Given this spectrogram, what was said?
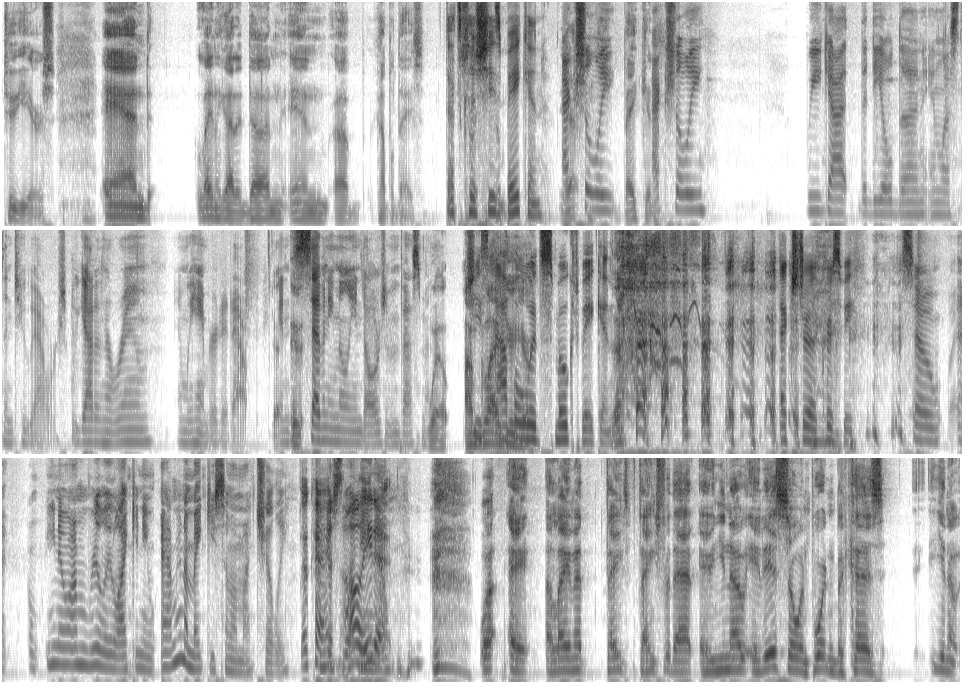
two years. And Elaina got it done in uh, a couple days. That's because she's bacon. Actually, bacon. Actually, we got the deal done in less than two hours. We got in a room and we hammered it out. And seventy million dollars of investment. Well, I'm she's glad you're here. Applewood smoked bacon. Extra crispy. So, uh, you know, I'm really liking you. I'm going to make you some of my chili. Okay, I'm just I'll eat it. Well, hey, Elaina, thanks thanks for that. And you know, it is so important because you know,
